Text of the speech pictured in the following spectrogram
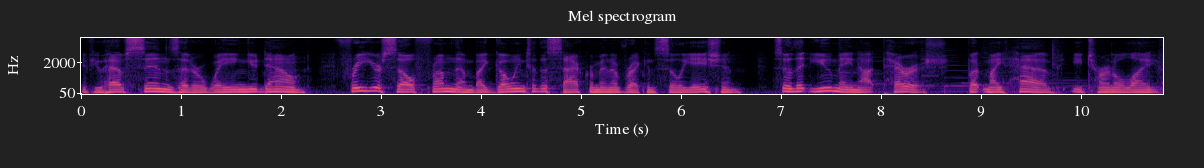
If you have sins that are weighing you down, free yourself from them by going to the sacrament of reconciliation, so that you may not perish, but might have eternal life.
